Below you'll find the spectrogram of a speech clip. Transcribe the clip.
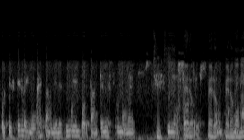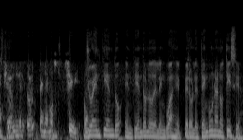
porque es que el lenguaje también es muy importante en estos momentos. Y nosotros, pero, pero, ministro, tenemos, sí. Yo entiendo, entiendo lo del lenguaje, pero le tengo una noticia.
